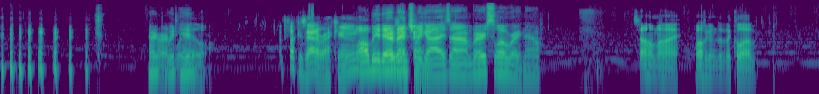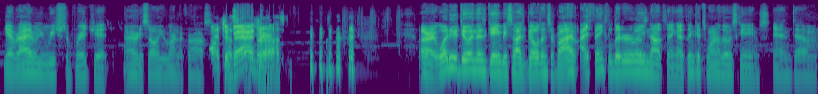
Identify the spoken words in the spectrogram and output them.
Hardwood Hardwood Hill. Hill. What the fuck is that, a raccoon? I'll be there What is that eventually, guys. Uh, I'm very slow right now. So am I. Welcome to the club. Yeah, but I haven't even reached the bridge yet. I already saw you run across. I It's a badger. All right, what do you do in this game besides build and survive? I think literally That's nothing. I think it's one of those games, and um,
